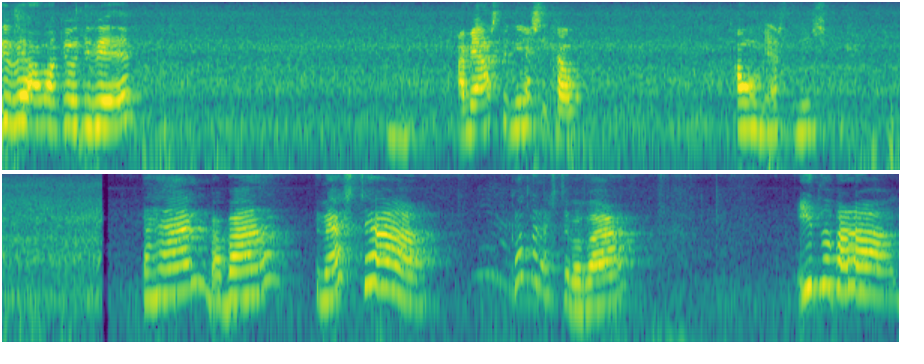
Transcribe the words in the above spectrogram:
দিবে, আমাকেও দিবে। আমি আসতে নিয়ে আসি, খাও। খাও, আমি আসতে নিয়ে তাহান, বাবা, তুমি আসছ? কখন বাবা? ঈদ মুবারক।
